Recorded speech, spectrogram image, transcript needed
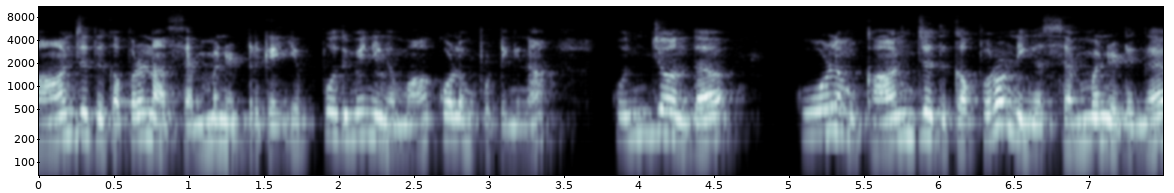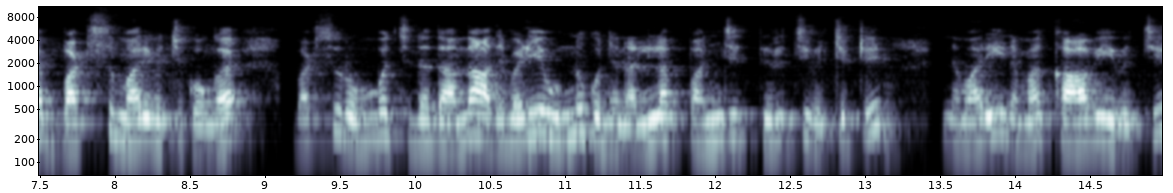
காஞ்சதுக்கப்புறம் நான் செம்மண்ணிட்டுருக்கேன் எப்போதுமே நீங்கள் மாக்கோலம் போட்டிங்கன்னா கொஞ்சம் அந்த கோலம் காஞ்சதுக்கப்புறம் நீங்கள் செம்மண் இடுங்க பட்ஸு மாதிரி வச்சுக்கோங்க. பட்ஸு ரொம்ப சின்னதாக இருந்தால் அது மேலேயே இன்னும் கொஞ்சம் நல்லா பஞ்சு திரித்து வச்சுட்டு இந்த மாதிரி நம்ம காவியை வச்சு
